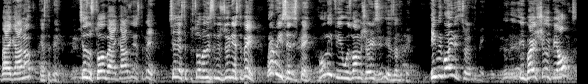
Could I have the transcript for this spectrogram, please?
by a Ganov, he has to pay. Says it was stolen by a Gazu, he has to pay. Says it to stolen by this Mizun, he has to pay. Whatever he says he's paying. Only if he was Mama Shari, he doesn't have to pay. Even Boyd is still have to pay. Boyd surely pay always.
